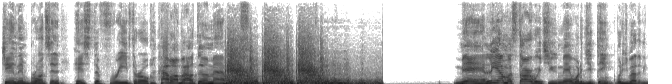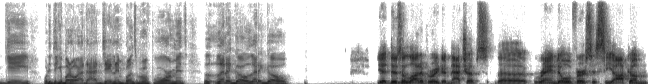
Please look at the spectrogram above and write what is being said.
Jalen Brunson hits the free throw. How about the apples? Man, Lee, I'm gonna start with you, man. What did you think? What did you about the game? What do you think about that Jalen Brunson performance? L- let it go, let it go. Yeah, there's a lot of very good matchups. The Randle versus Siakam,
